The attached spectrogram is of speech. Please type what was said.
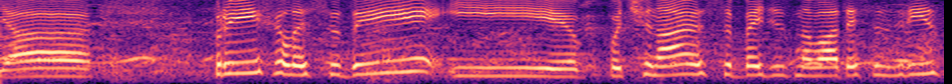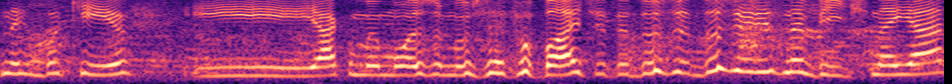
я. Приїхала сюди і починаю себе дізнаватися з різних боків. І як ми можемо вже побачити, дуже дуже різнобічна я.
